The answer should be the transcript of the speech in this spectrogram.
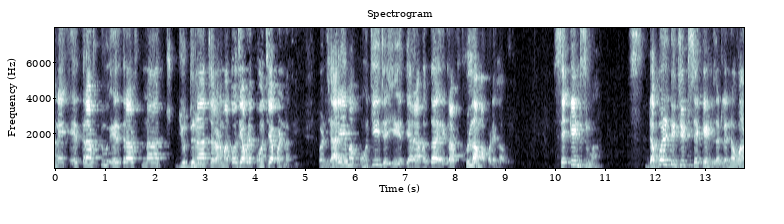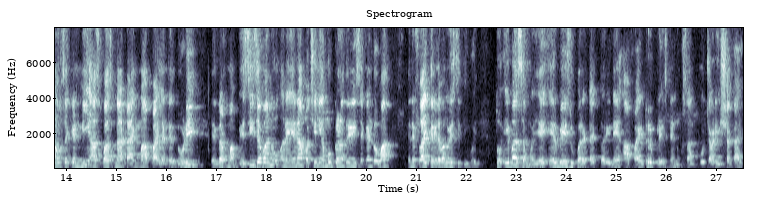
અને એરક્રાફ્ટ ટુ એરક્રાફ્ટના યુદ્ધના ચરણમાં તો હજી આપણે પહોંચ્યા પણ નથી. પણ જ્યારે એમાં પહોંચી જઈએ ત્યારે આ બધા એરક્રાફ્ટ ખુલ્લામાં પડેલા હોય. સેકન્ડ્સમાં ડબલ ડિજિટ સેકન્ડ એટલે નવ્વાણું સેકન્ડની આસપાસના ટાઈમમાં પાયલટે દોડી એરક્રાફ્ટમાં બેસી જવાનું અને એના પછીની અમુક ગણતરીની સેકન્ડોમાં એને ફ્લાય કરી લેવાનું એ સ્થિતિ હોય. તો એવા સમયે એરબેઝ ઉપર એટેક કરીને આ ફાઇટર પ્લેન્સને નુકસાન પહોંચાડી શકાય.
